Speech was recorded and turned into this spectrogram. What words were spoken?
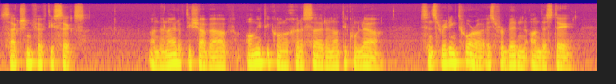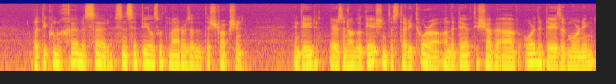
Section 56. On the night of Tisha B'Av, only Tikkun Chesed and not Tikkun Leah, since reading Torah is forbidden on this day. But Tikkun Chesed, since it deals with matters of the destruction. Indeed, there is an obligation to study Torah on the day of Tisha B'Av or the days of mourning,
